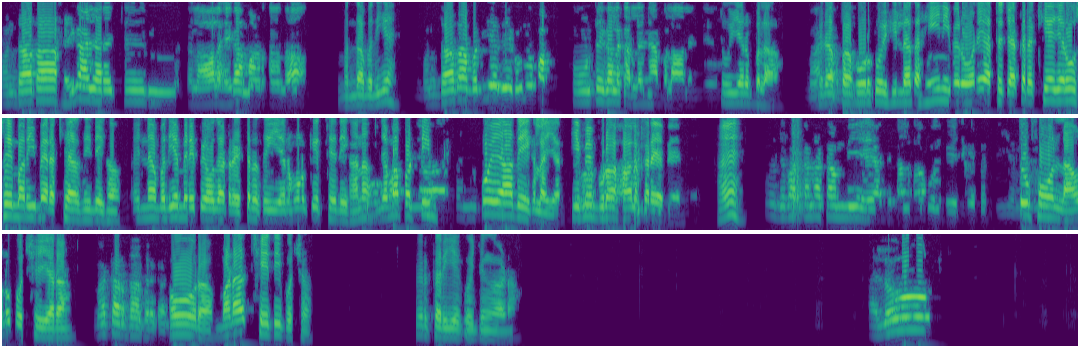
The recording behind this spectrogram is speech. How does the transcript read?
ਬੰਦਾ ਤਾਂ ਹੈਗਾ ਯਾਰ ਇੱਥੇ ਅਮ, ਦਲਾਲ ਹੈਗਾ ਮਾਨਸਾ ਦਾ। ਬੰਦਾ ਵਧੀਆ ਹੈ? ਬੰਦਾ ਤਾਂ ਵਧੀਆ ਦੇਖ ਉਹਨੂੰ ਆਪਾਂ ਫੋਨ ਤੇ ਗੱਲ ਕਰ ਲੈਨੇ ਆ ਬੁਲਾ ਲੈਨੇ ਆ ਤੂੰ ਯਾਰ ਬੁਲਾ। ਮੈਂ ਫਿਰ ਆਪਾਂ ਹੋਰ ਕੋਈ ਹਿੱਲਾ ਤਾਂ ਹੈ ਹੀ ਨਹੀਂ ਫਿਰ ਉਹਨੇ ਹੱਥ ਚੱਕ ਰੱਖਿਆ ਯਾਰ ਉਸੇ ਮਾਰੀ ਮੈਂ ਰੱਖਿਆ ਸੀ ਦੇਖ। ਇੰਨਾ ਵਧੀਆ ਮੇਰੇ ਪਿਓ ਦਾ ਟਰੈਕਟਰ ਸੀ ਯਾਰ ਹੁਣ ਕਿੱਥੇ ਦੇਖਾ ਨਾ? ਜਮਾ ਪੱਟੀ ਓਏ ਆ ਦੇਖ ਲੈ ਯਾਰ ਕਿਵੇਂ ਬੁਰਾ ਹਾਲ ਕਰਿਆ ਪਿਆ। ਉਹ ਜਵਾਕਾਂ ਦਾ ਕੰਮ ਹੀ ਇਹ ਅੱਜ ਕੱਲ ਸਭ ਕੁਝ ਵੇਚ ਕੇ ਭੱਜੀ ਜਾਂਦੇ। ਤੂੰ ਫੋਨ ਲਾ ਉਹਨੂੰ ਪੁੱਛ ਯਾਰ। ਮੈਂ ਕਰਦਾ ਫਿਰ ਗੱਲ। ਹੋਰ ਬੜਾ ਛੇਤੀ ਪੁੱਛ। ਫਿਰ ਕਰੀਏ ਕੋਈ ਜੰਗਾੜ। ਹੈਲੋ?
